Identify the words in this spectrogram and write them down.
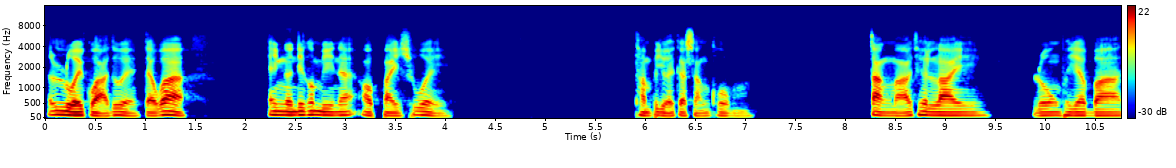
แล้วรวยกว่าด้วย แต่ว่าไอ้เงินที่เขามีนะ เอาไปช่วย ทำประโยชน์กับสังคม ตั้งหมหาวิทยาลัย โรงพยาบาล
